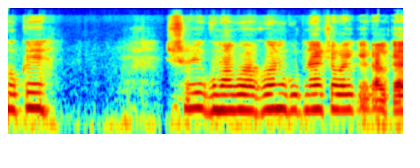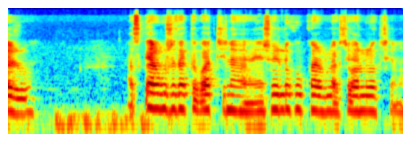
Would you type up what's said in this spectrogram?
ওকে। শুয়ে ঘুমাবো এখন। গুড নাইট সবাইকে। কালকে আসব আজকে আর বসে থাকতে পারছি না আমি। শরীরটা খুব খারাপ লাগছে, ভালো লাগছে না।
